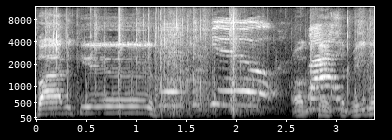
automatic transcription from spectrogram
Barbecue. Okay, Sabrina.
